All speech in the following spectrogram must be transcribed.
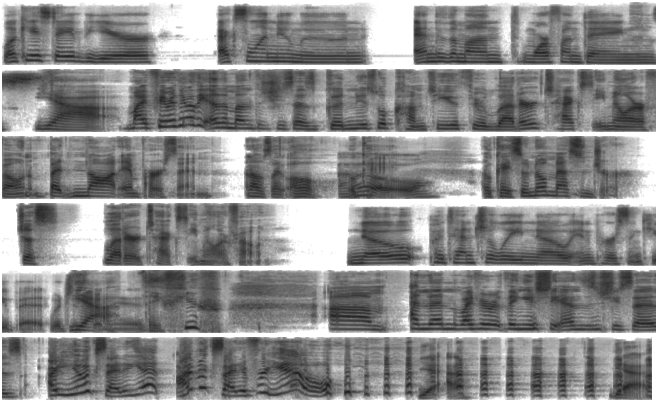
luckiest day of the year, excellent new moon, end of the month, more fun things. Yeah. My favorite thing about the end of the month is she says good news will come to you through letter, text, email, or phone, but not in person. And I was like, oh, okay. Oh. Okay. So no messenger, just letter, text, email, or phone. No, potentially no in-person Cupid, which is yeah. good news. Thank you. Um, and then my favorite thing is she ends and she says, Are you excited yet? I'm excited for you. yeah. Yeah.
